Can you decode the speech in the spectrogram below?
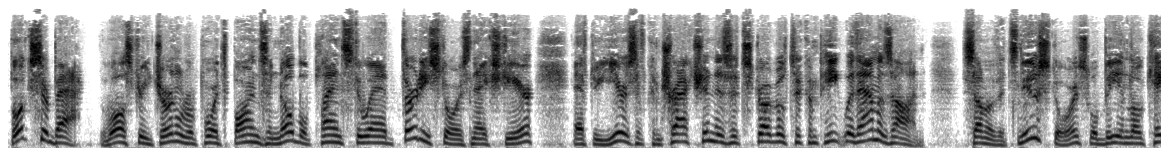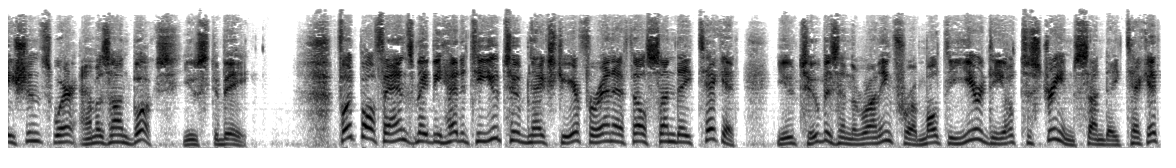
Books are back. The Wall Street Journal reports Barnes & Noble plans to add 30 stores next year after years of contraction as it struggled to compete with Amazon. Some of its new stores will be in locations where Amazon Books used to be. Football fans may be headed to YouTube next year for NFL Sunday Ticket. YouTube is in the running for a multi-year deal to stream Sunday Ticket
